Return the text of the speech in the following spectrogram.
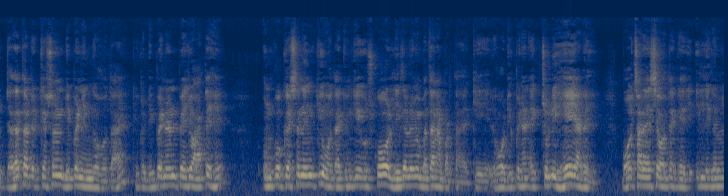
ज़्यादातर क्वेश्चन डिपेंडिंग होता है क्योंकि डिपेंडेंट पे जो आते हैं उनको क्वेश्चनिंग क्यों होता है? क्योंकि उसको लीगल वे में बताना पड़ता है कि वो डिपेंडेंट एक्चुअली है या नहीं। बहुत सारे ऐसे होते हैं कि इलीगल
